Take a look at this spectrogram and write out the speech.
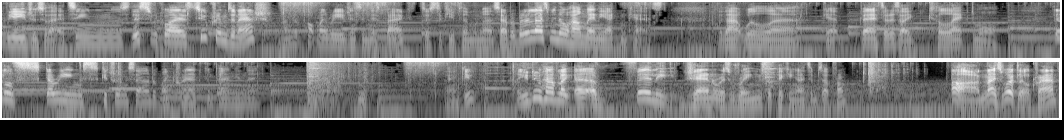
reagents for that. It seems this requires two Crimson Ash. I'm going to pop my reagents in this bag just to keep them uh, separate, but it lets me know how many I can cast. But that will uh, get better as I collect more. Little scurrying, skittering sound of my crab companion there. Ooh. Thank you. Now you do have like a, a fairly generous range for picking items up from. Ah, nice work, little crab.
